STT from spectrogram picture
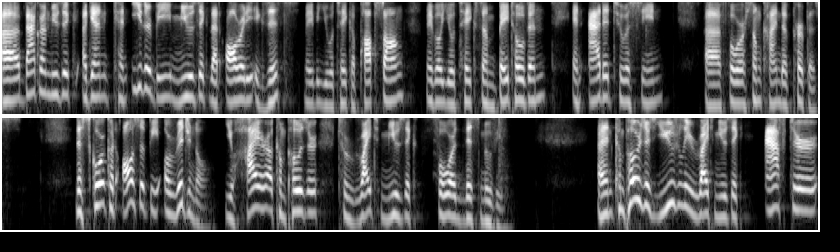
Uh, background music, again, can either be music that already exists. Maybe you will take a pop song, maybe you'll take some Beethoven and add it to a scene uh, for some kind of purpose. The score could also be original. You hire a composer to write music for this movie. And composers usually write music after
